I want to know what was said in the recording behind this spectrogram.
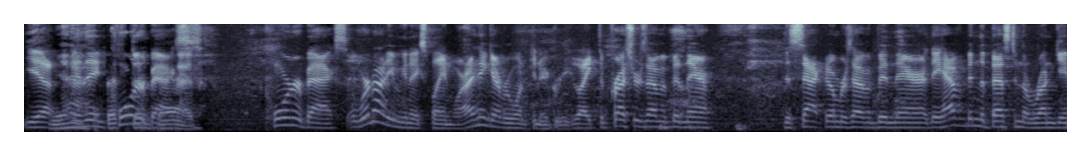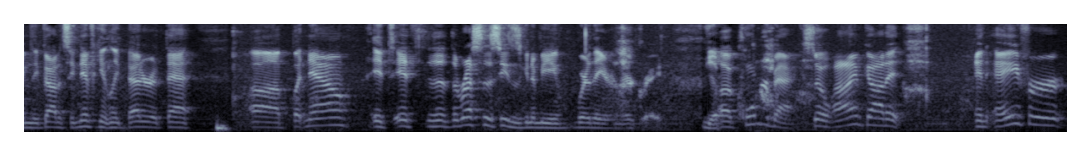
Yeah, Yeah, and then cornerbacks. Cornerbacks. We're not even going to explain more. I think everyone can agree. Like the pressures haven't been there. The sack numbers haven't been there. They haven't been the best in the run game. They've gotten significantly better at that. Uh, but now it's it's the, the rest of the season is going to be where they earn their grade. Yep. Uh, cornerback. So I've got it an A for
